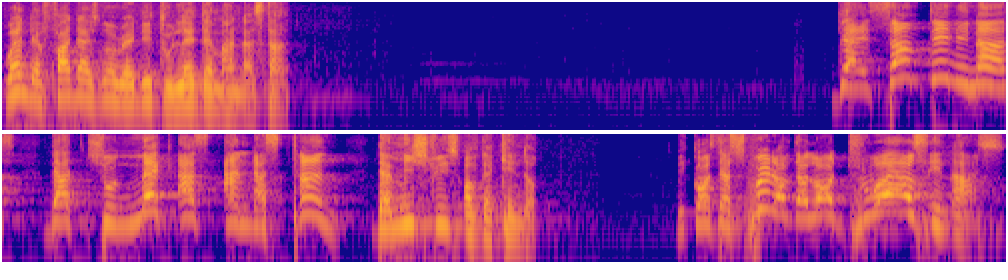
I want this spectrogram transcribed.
when the father is not ready to let them understand? There is something in us that should make us understand the mysteries of the kingdom. Because the Spirit of the Lord dwells in us.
